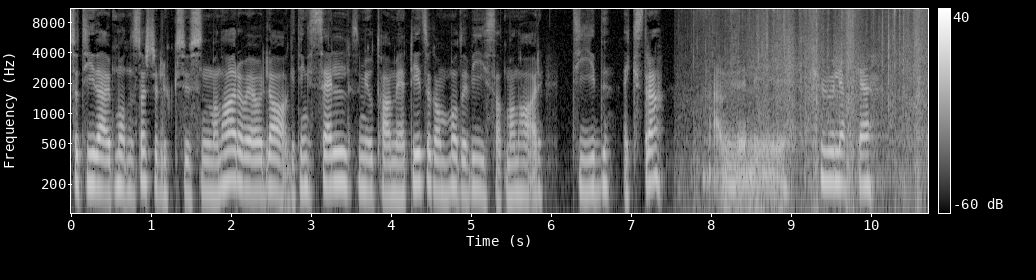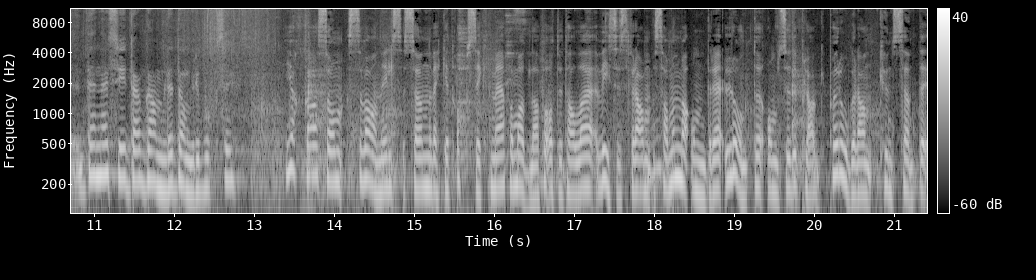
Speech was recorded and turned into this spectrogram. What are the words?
så, tid er jo på en måte den største luksusen man har. Og ved å lage ting selv, som jo tar mer tid, så kan man på en måte vise at man har tid ekstra. Det er en veldig kul jakke. Den er sydd av gamle dongeribukser. Jakka som Svanhilds sønn vekket oppsikt med på Madla på 80-tallet, vises fram sammen med andre lånte omsydde plagg på Rogaland kunstsenter.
